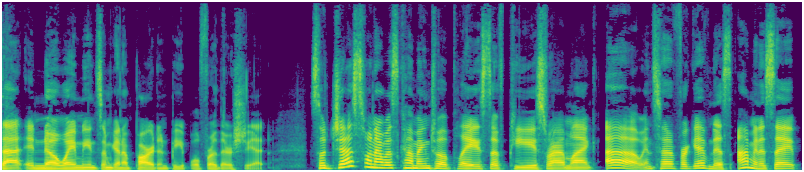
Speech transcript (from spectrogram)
That in no way means I'm going to pardon people for their shit. So just when I was coming to a place of peace where I'm like, oh, instead of forgiveness, I'm going to say,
